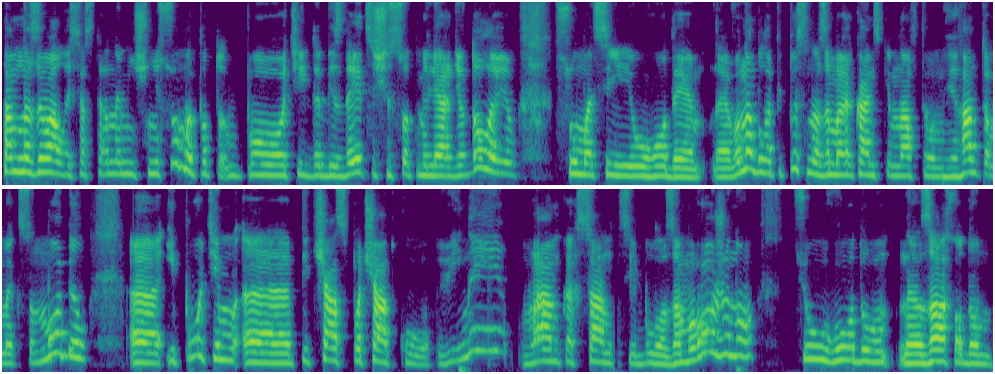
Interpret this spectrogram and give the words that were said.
Там називалися астрономічні суми по, по тій добі, здається, 600 мільярдів доларів. Сума цієї угоди Е, вона була підписана з американським нафтовим гігантом ExxonMobil. Е, і потім е, під час початку війни в рамках санкцій було заморожено цю угоду е, заходом.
